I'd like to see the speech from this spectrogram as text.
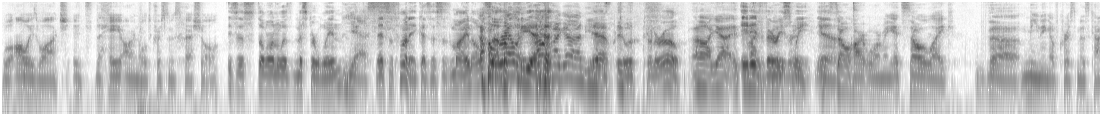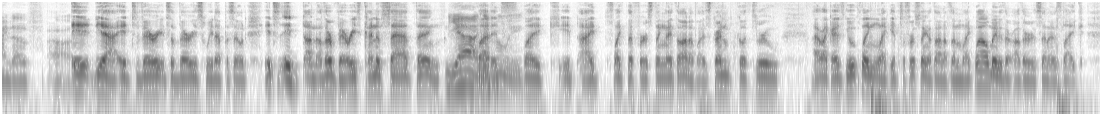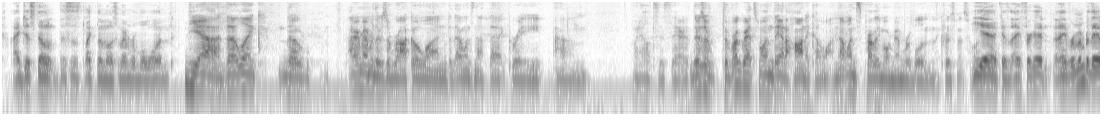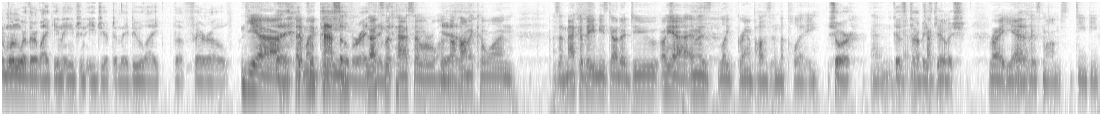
will always watch. It's the Hey Arnold Christmas special. Is this the one with Mr. Win? Yes. This is funny because this is mine oh, also. oh really? yeah. Oh my god. yeah, two, two in a row. Oh yeah, it's It is very favorite. sweet, yeah. It's so heartwarming. It's so like the meaning of Christmas, kind of. Uh, It yeah, it's very it's a very sweet episode. It's it another very kind of sad thing. yeah, but definitely. it's like it I it's like the first thing I thought of. I was trying to go through I like I was googling like it's the first thing I thought of. Then I'm like, well, maybe there are others. And I was like, I just don't. This is like the most memorable one. Yeah, the like the I remember there was a Rocko one, but that one's not that great. Um, what else is there? There's a the Rugrats one. They had a Hanukkah one. That one's probably more memorable than the Christmas one. Yeah, because I forget. I remember they had one where they're like in ancient Egypt and they do like the pharaoh. yeah, The- that might be Passover, I think. that's think. the Passover one. Yeah. The Hanukkah one. Is a Maccababy's gotta do? Oh yeah, and there's like grandpa's in the play, Sure, and because yeah, Tommy's talk about- Jewish. Right, yeah, Yeah. his mom's Dee Dee.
